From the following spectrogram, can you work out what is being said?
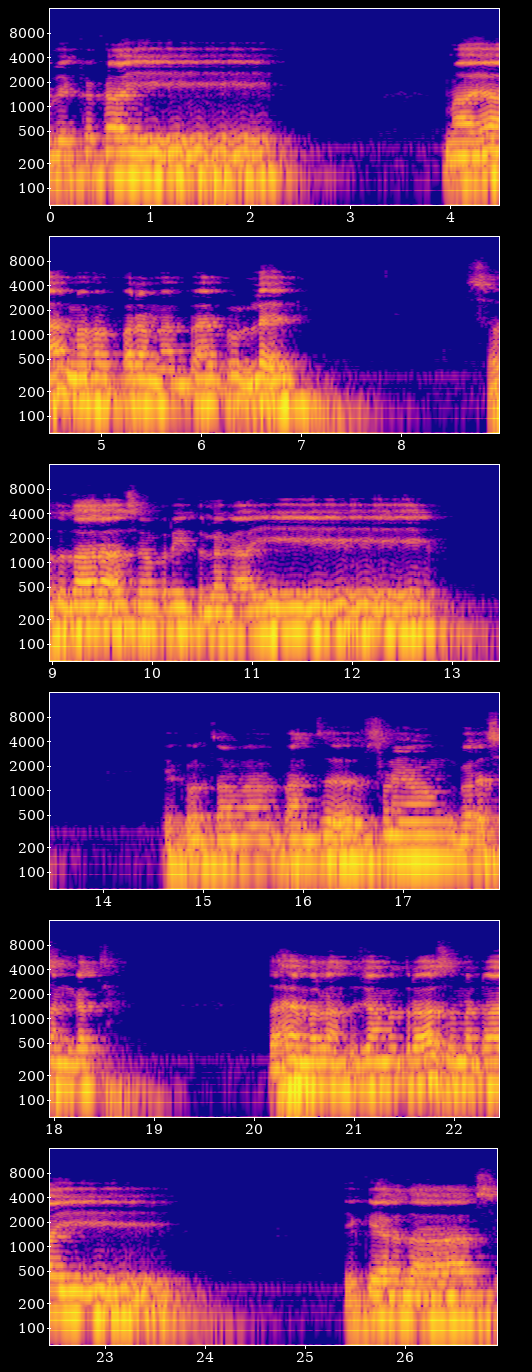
ਵਿਖ ਖਾਈ। ਮਾਇਆ ਮੋਹ ਪਰਮ ਪੈ ਭੁੱਲੇ। ਸੁਧ ਦਾ ਰਸ ਪ੍ਰੀਤ ਲਗਾਈ। ਇਕ ਉਤਮ ਪੰਥ ਸੁਣਿਓ ਗੁਰ ਸੰਗਤ। ਤਹ ਮਲੰਤ ਜਮ ਤਰਾਸ ਮਟਾਈ। ਇਕ ਅਰਦਾਸ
